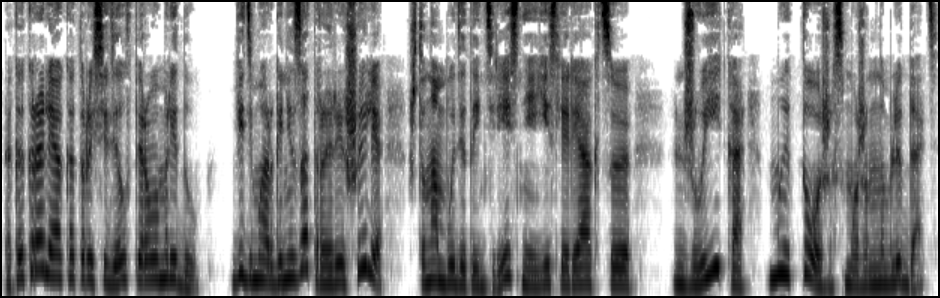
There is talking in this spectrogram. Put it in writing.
так и короля, который сидел в первом ряду. Видимо, организаторы решили, что нам будет интереснее, если реакцию Джуика мы тоже сможем наблюдать.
